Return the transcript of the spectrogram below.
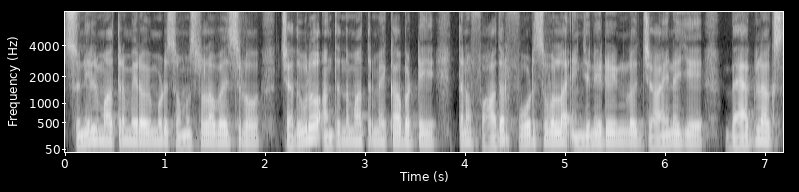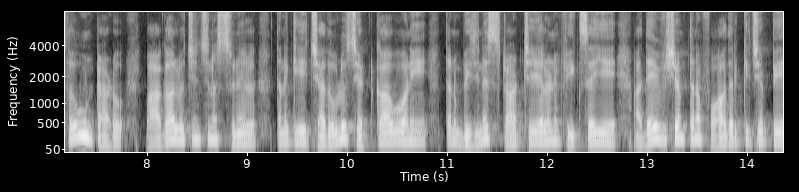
సునీల్ మాత్రం ఇరవై మూడు సంవత్సరాల వయసులో చదువులో అంతంత మాత్రమే కాబట్టి తన ఫాదర్ ఫోర్స్ వల్ల ఇంజనీరింగ్లో జాయిన్ అయ్యే బ్యాక్లాగ్స్తో ఉంటాడు. బాగా ఆలోచించిన సునీల్ తనకి చదువులు సెట్ కావు అని తను బిజినెస్ స్టార్ట్ చేయాలని ఫిక్స్ అయ్యి అదే విషయం తన ఫాదర్కి చెప్పి.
